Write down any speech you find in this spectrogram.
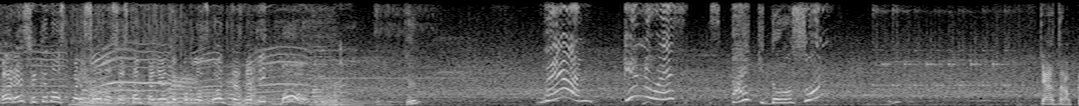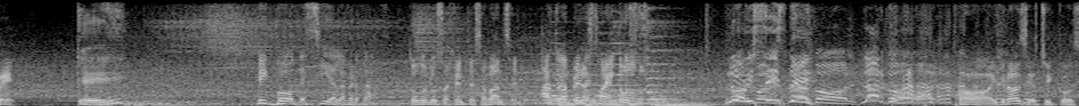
Parece que dos personas están peleando por los guantes de Big Bo. Vean, ¿qué no es Spike Dawson? Te atrapé. ¿Qué? Big Bo decía la verdad. Todos los agentes avancen. Atrapen a Spike Dawson. ¡Lo hiciste! ¡Largo! Ay, gracias, chicos.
